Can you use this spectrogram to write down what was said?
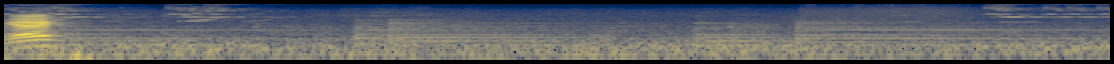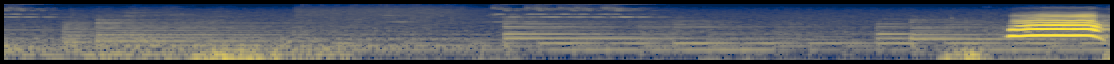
go. Ah!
